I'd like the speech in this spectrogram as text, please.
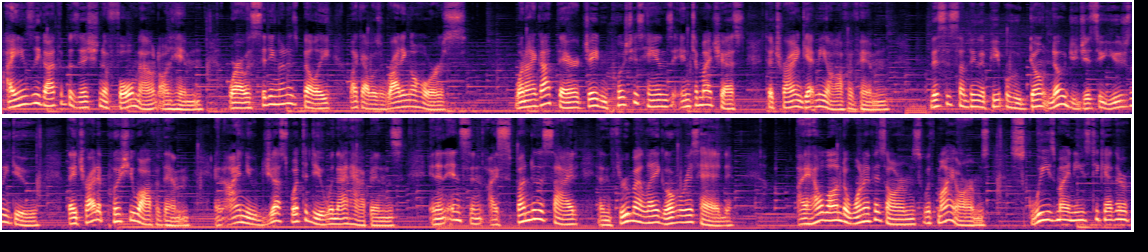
I easily got the position of full mount on him, where I was sitting on his belly like I was riding a horse. When I got there, Jaden pushed his hands into my chest to try and get me off of him. This is something that people who don't know jujitsu usually do. They try to push you off of them, and I knew just what to do when that happens. In an instant, I spun to the side and threw my leg over his head. I held on to one of his arms with my arms, squeezed my knees together,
